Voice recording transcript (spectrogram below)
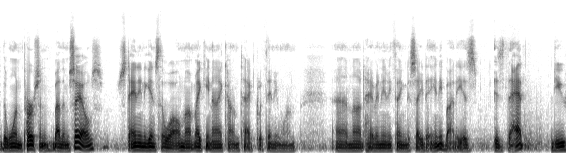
the one person by themselves standing against the wall, not making eye contact with anyone, uh, not having anything to say to anybody. Is is that? Do you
